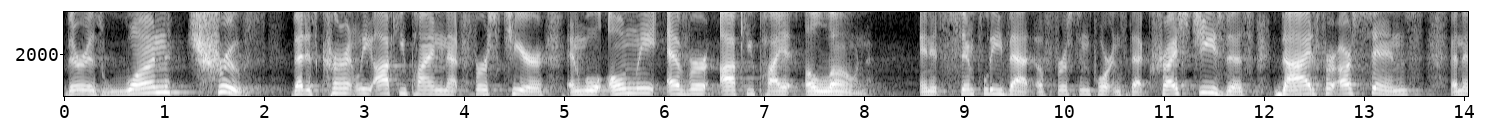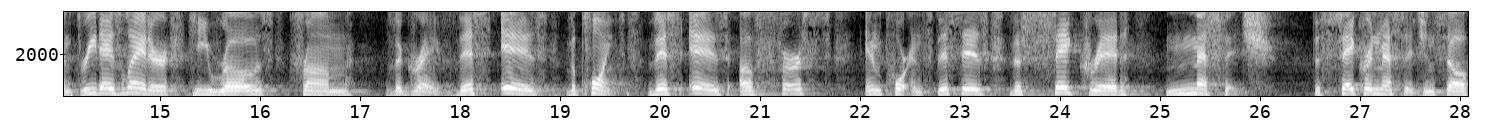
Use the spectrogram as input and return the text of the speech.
there is one truth that is currently occupying that first tier and will only ever occupy it alone. And it's simply that of first importance that Christ Jesus died for our sins, and then three days later, he rose from the grave. This is the point. This is of first importance. This is the sacred message the sacred message. And so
